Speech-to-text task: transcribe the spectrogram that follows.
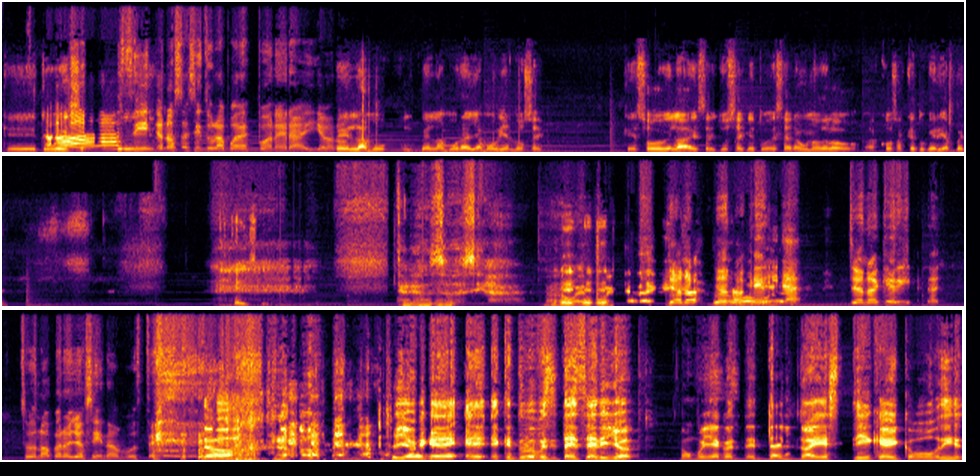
Que tú ves, Ah, eh, sí, yo no sé si tú la puedes poner ahí o no. la, mu- ves la muralla moviéndose. Que eso, ¿verdad? Ese, yo sé que tú, esa era una de los- las cosas que tú querías ver. Casey. Tan sucia. No lo voy a explicar aquí. Yo no, yo No, quería, yo no quería. Tú no, pero yo sí, no me guste. No, no. Yo me quedé. eh, Es que tú me pusiste en serio y yo. No voy a contestar. No hay sticker, como dice,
